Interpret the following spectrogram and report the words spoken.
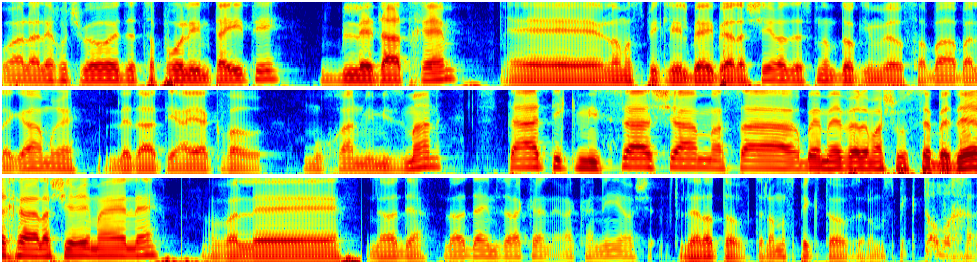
וואלה, לכו תשמעו את זה, תספרו לי אם טעיתי, לדעתכם. אה, לא מספיק ליל בייבי על השיר הזה, סנופ דוג עם verse סבבה לגמרי, לדעתי היה כבר מוכן ממזמן. סטטיק ניסה שם, עשה הרבה מעבר למה שהוא עושה בדרך כלל על השירים האלה. אבל uh, לא יודע, לא יודע אם זה רק, רק אני או ש... זה לא טוב, זה לא מספיק טוב, זה לא מספיק טוב אחרי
